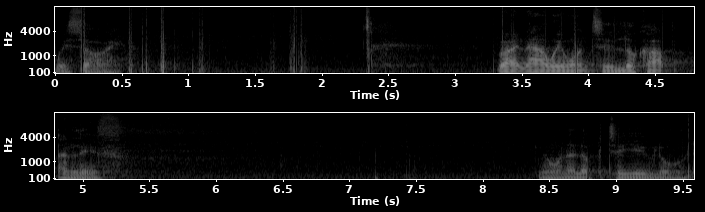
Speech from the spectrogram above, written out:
We're sorry. Right now, we want to look up and live. We want to look to you, Lord.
